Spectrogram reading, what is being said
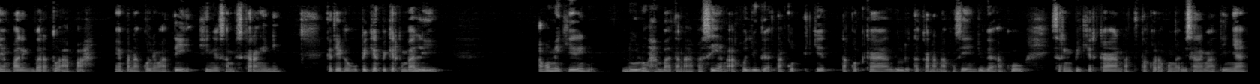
yang paling berat tuh apa? Yang pernah aku lewati hingga sampai sekarang ini. Ketika aku pikir-pikir kembali, aku mikirin dulu hambatan apa sih yang aku juga takut takutkan dulu tekanan apa sih yang juga aku sering pikirkan atau takut aku nggak bisa lewatinya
